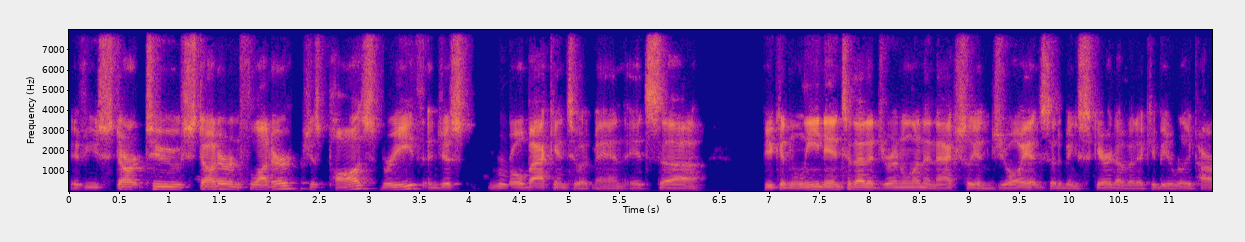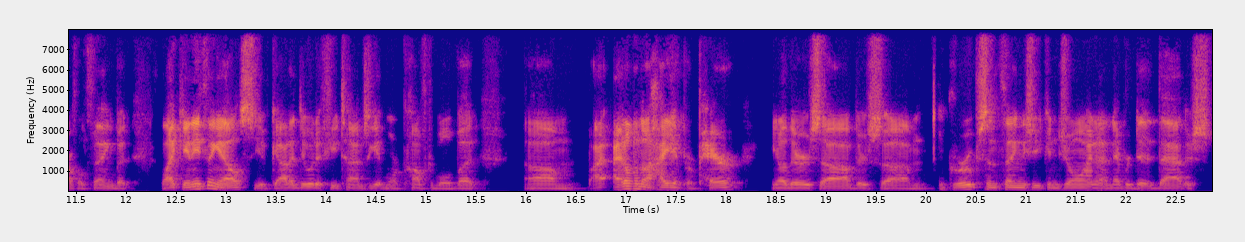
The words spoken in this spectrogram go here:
If you start to stutter and flutter, just pause, breathe, and just roll back into it, man. It's uh, you can lean into that adrenaline and actually enjoy it instead of being scared of it, it could be a really powerful thing. But like anything else, you've got to do it a few times to get more comfortable. But um, I, I, don't know how you prepare. You know, there's uh, there's um, groups and things you can join. I never did that. There's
